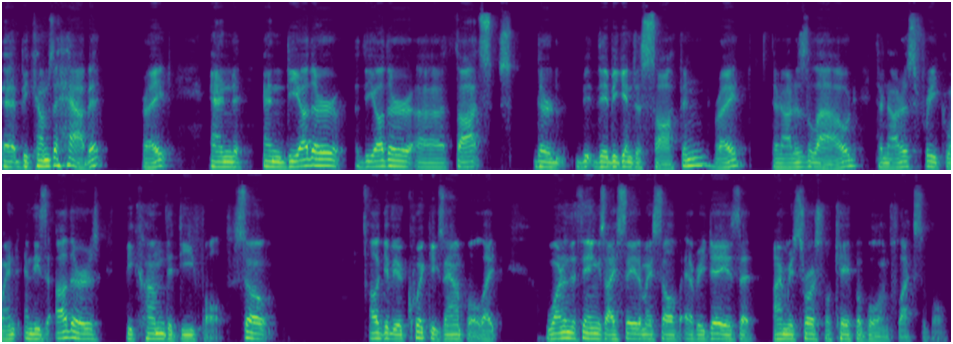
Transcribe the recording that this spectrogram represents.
it becomes a habit right and and the other the other uh, thoughts they're they begin to soften right they're not as loud they're not as frequent and these others become the default so i'll give you a quick example like one of the things i say to myself every day is that i'm resourceful capable and flexible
